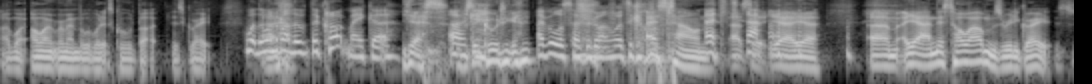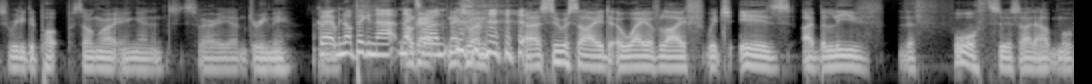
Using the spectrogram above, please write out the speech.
I won't I won't remember what it's called, but it's great. what the one uh, about the, the clockmaker? Yes, Oh, okay. it called again? I've also forgotten what's it called. S Town. That's it. Yeah, yeah, um, yeah. And this whole album is really great. It's just really good pop songwriting, and it's very um, dreamy. Great, Um, we're not picking that. Next okay, one. next one. uh, Suicide, A Way of Life, which is, I believe, the fourth Suicide album, or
